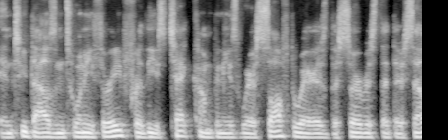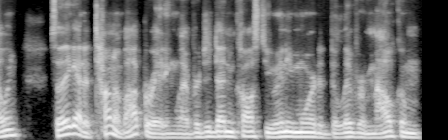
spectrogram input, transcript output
in 2023 for these tech companies where software is the service that they're selling. So they got a ton of operating leverage. It doesn't cost you any more to deliver Malcolm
